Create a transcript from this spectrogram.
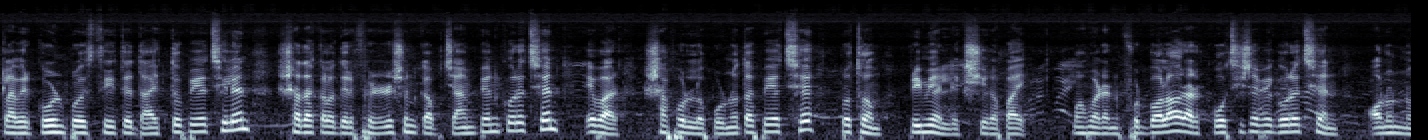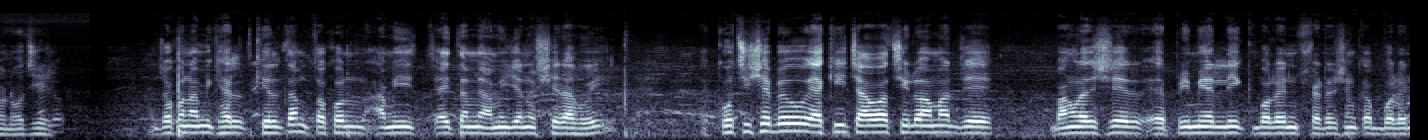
ক্লাবের করুণ পরিস্থিতিতে দায়িত্ব পেয়েছিলেন, সাদা কালোদের ফেডারেশন কাপ চ্যাম্পিয়ন করেছেন, এবার সাফল্য পূর্ণতা পেয়েছে প্রথম প্রিমিয়ার লিগ শিরোপায়। মোহামেডান ফুটবলার আর কোচ হিসেবে গড়েছেন অনন্য নজির। যখন আমি খেল, খেলতাম, তখন আমি চাইতাম আমি যেন সেরা হই। কোচ হিসেবেও একই চাওয়া ছিল আমার যে বাংলাদেশের প্রিমিয়ার লিগ বলেন ফেডারেশন কাপ বলেন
